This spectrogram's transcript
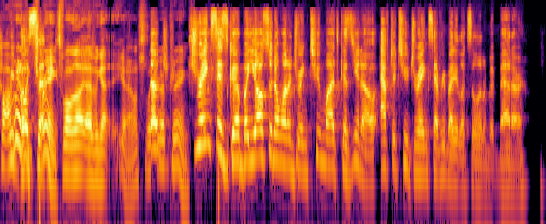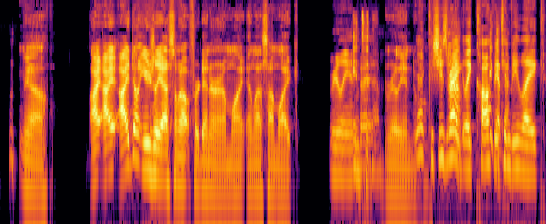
Well, I'm We gonna both like said it. drinks. Well, I haven't got you know. It's like No, grab drinks. Drinks is good, but you also don't want to drink too much because you know, after two drinks, everybody looks a little bit better. Yeah. I, I, I don't usually ask someone out for dinner. I'm like unless I'm like Really into, Into them. really into Yeah, them. because she's Yeah, right. Like coffee can that. be like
